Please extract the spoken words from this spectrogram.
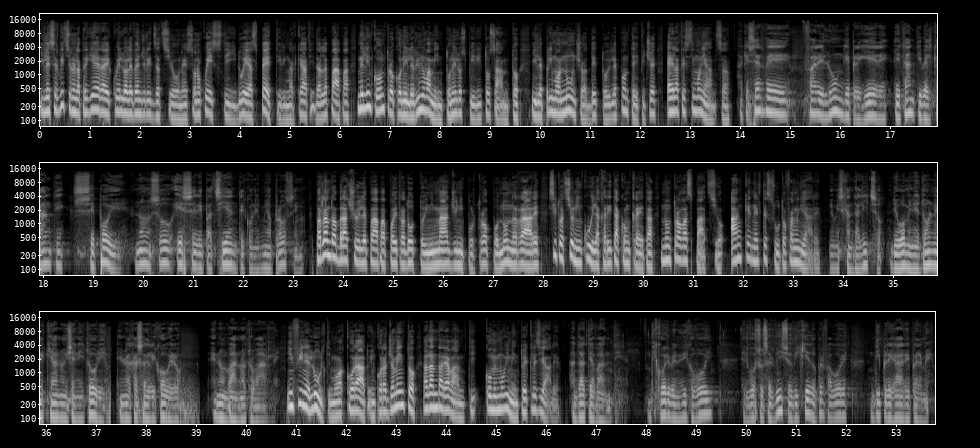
Il servizio nella preghiera e quello all'evangelizzazione sono questi i due aspetti rimarcati dal Papa nell'incontro con il rinnovamento nello Spirito Santo. Il primo annuncio, ha detto il pontefice, è la testimonianza. A che serve fare lunghe preghiere e tanti bel canti se poi non so essere paziente con il mio prossimo? Parlando a braccio il Papa ha poi tradotto in immagini purtroppo non rare situazioni in cui la carità concreta non trova spazio anche nel tessuto familiare. Io mi scandalizzo di uomini e donne che hanno i genitori in una casa di ricovero e non vanno a trovarli. Infine l'ultimo accorato incoraggiamento ad andare avanti come movimento ecclesiale. Andate avanti. Di cuore benedico voi e il vostro servizio e vi chiedo per favore di pregare per me.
